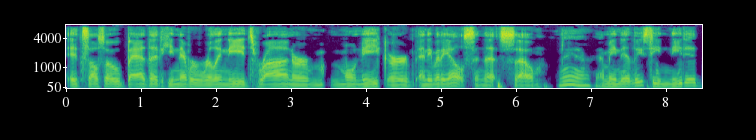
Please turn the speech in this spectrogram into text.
it's also bad that he never really needs Ron or Monique or anybody else in this. So, yeah, I mean, at least he needed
